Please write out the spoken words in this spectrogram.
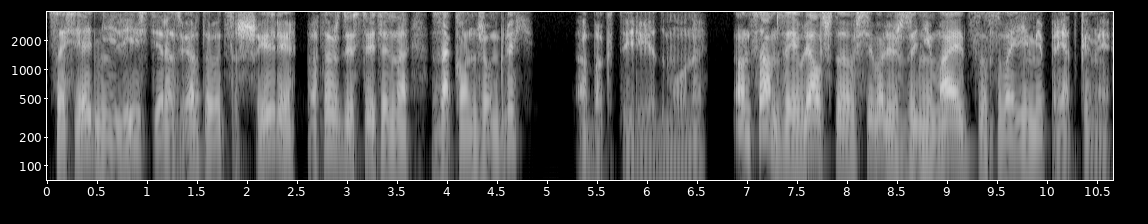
соседние листья развертываются шире. Вот уж действительно закон джунглей». «А бактерии Эдмона?» Он сам заявлял, что всего лишь занимается своими предками.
